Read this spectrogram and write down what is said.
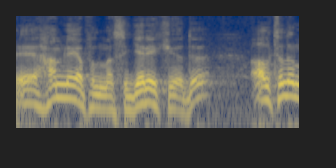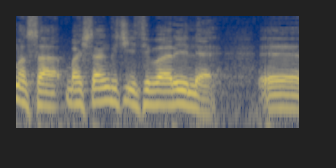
e, hamle yapılması gerekiyordu. Altılı Masa başlangıç itibariyle e,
